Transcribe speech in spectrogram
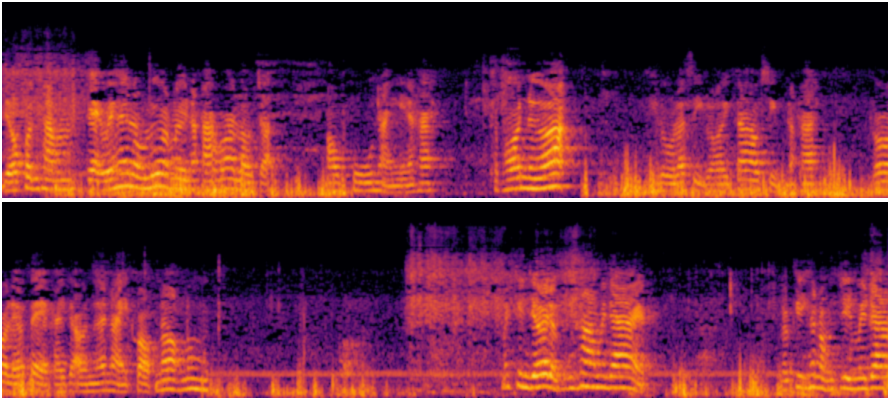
เดี๋ยวคนทำแกะไว้ให้เราเลือกเลยนะคะ ว่าเราจะเอาภูไหนนะคะ เฉพาะเนื้อกิโลละสี่ร้อยเก้าสิบนะคะ ก็แล้วแต่ใครจะเอาเนื้อไหนกรอบนอกนุ่ม ไม่กินเยอะเดี๋ยวกินข้าวไม่ได้ เดี๋ยวกินขนมจีนไม่ได้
